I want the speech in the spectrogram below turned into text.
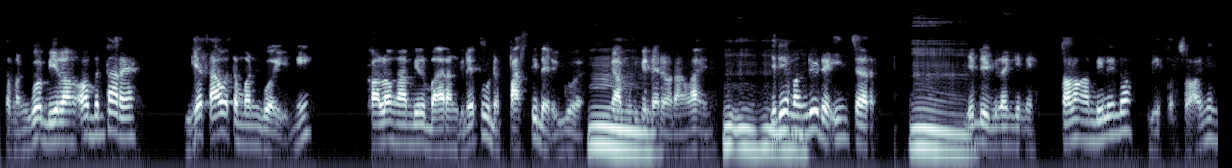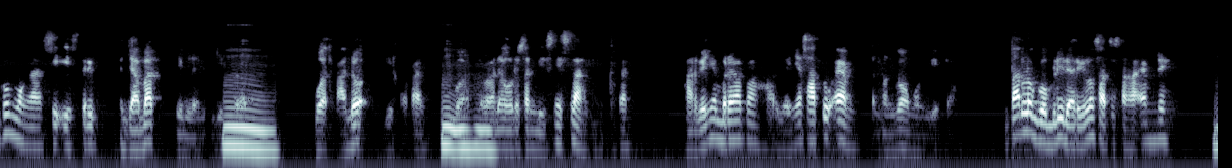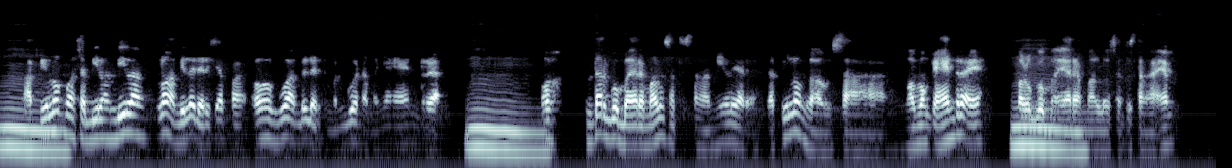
Teman gue bilang, oh bentar ya. Dia tahu teman gue ini kalau ngambil barang gede tuh udah pasti dari gue, nggak Hmm. mungkin dari orang lain. Mhm, Jadi mhm. emang dia udah incer. Hmm. Jadi dia bilang gini, tolong ambilin dong gitu. Soalnya gue mau ngasih istri pejabat, dia bilang gitu. Hmm. buat kado gitu kan Hmm, buat hmm. ada urusan bisnis lah gitu kan harganya berapa harganya 1 m temen gue ngomong gitu ntar lo gue beli dari lo satu setengah m deh Hmm. tapi lo gak usah bilang-bilang lo ambilnya dari siapa oh gue ambil dari temen gue namanya Hendra Hmm. Oh, ntar gue bayar sama lo satu setengah miliar ya tapi lo nggak usah ngomong ke Hendra ya kalau gue Hmm. bayar sama lo satu setengah m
